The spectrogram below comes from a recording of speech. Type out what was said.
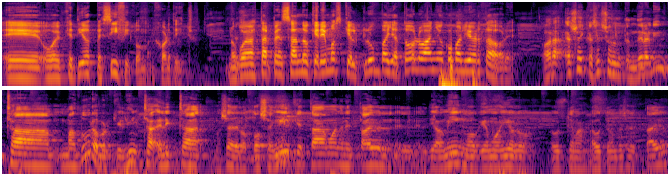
eh, o objetivos específicos, mejor dicho. No podemos estar pensando, queremos que el club vaya todos los años a Copa Libertadores. Ahora, eso hay que hacérselo entender al hincha más duro, porque el hincha, el hincha no sé, de los 12.000 que estábamos en el estadio el, el- el día domingo, que hemos ido lo- la última, la última vez al estadio,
